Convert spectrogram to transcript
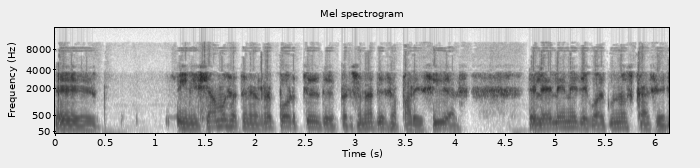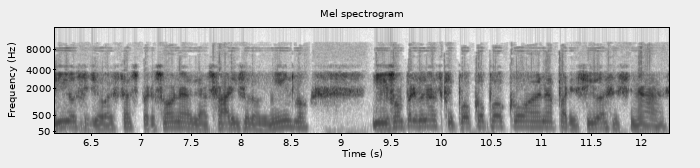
Eh, iniciamos a tener reportes de personas desaparecidas. El ELN llegó a algunos caseríos, se llevó a estas personas, las FARC hizo lo mismo, y son personas que poco a poco han aparecido asesinadas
